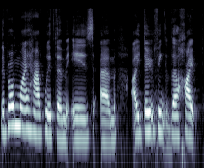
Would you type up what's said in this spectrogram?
The problem I have with them is um, I don't think the hype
